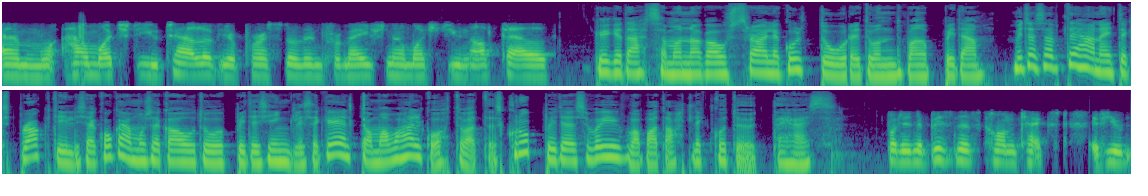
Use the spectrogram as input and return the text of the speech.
Um, how much do you tell of your personal information, how much do you not tell? kõige tähtsam on aga Austraalia kultuuri tundma õppida, mida saab teha näiteks praktilise kogemuse kaudu, õppides inglise keelt omavahel kohtuvates gruppides või vabatahtlikku tööd tehes But in a business context, if you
